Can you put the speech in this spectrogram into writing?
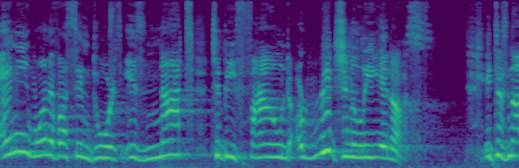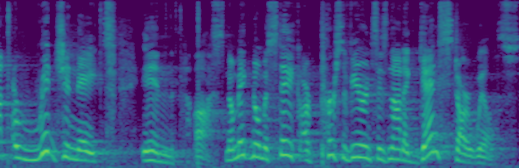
any one of us endures is not to be found originally in us. It does not originate in us. Now, make no mistake, our perseverance is not against our wills,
